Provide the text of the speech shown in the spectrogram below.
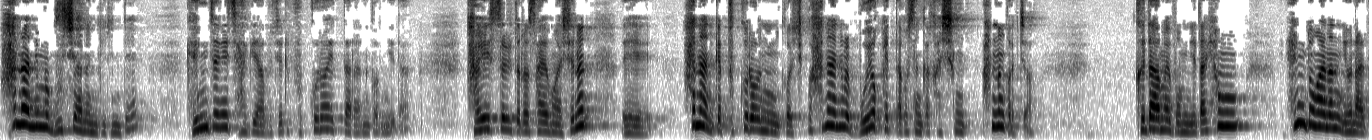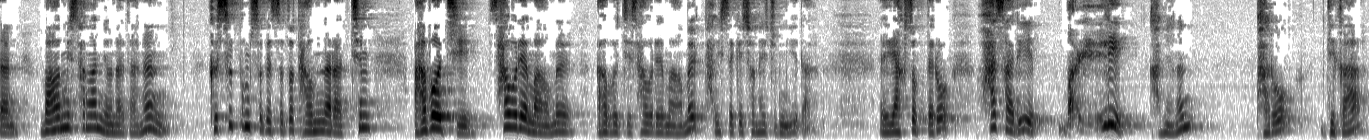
하나님을 무시하는 길인데 굉장히 자기 아버지를 부끄러워했다라는 겁니다. 다윗을 들어 사용하시는 예, 하나님께 부끄러운 것이고 하나님을 모욕했다고 생각하는 거죠. 그 다음에 봅니다. 형, 행동하는 요나단, 마음이 상한 요나단은 그 슬픔 속에서도 다음날 아침 아버지 사울의 마음을 아버지 사울의 마음을 다윗에게 전해줍니다. 예, 약속대로 화살이 멀리 가면은 바로 네가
